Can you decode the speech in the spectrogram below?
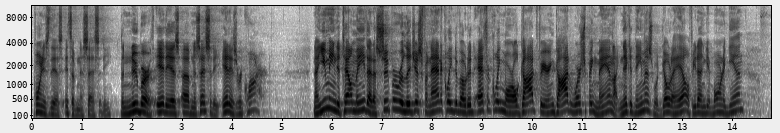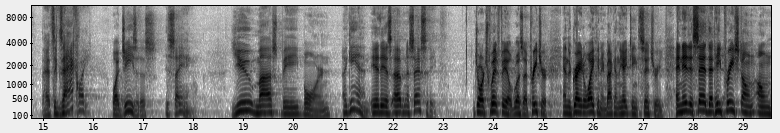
Point is this it's of necessity. The new birth, it is of necessity, it is required. Now, you mean to tell me that a super religious, fanatically devoted, ethically moral, God fearing, God worshiping man like Nicodemus would go to hell if he doesn't get born again? That's exactly what Jesus is saying. You must be born again. It is of necessity. George Whitefield was a preacher in the Great Awakening back in the 18th century. And it is said that he preached on, on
